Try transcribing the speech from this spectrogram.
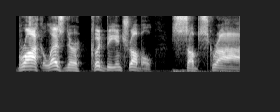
Brock Lesnar could be in trouble. Subscribe.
